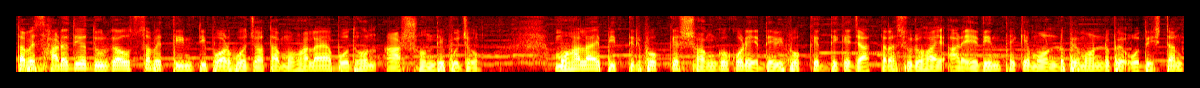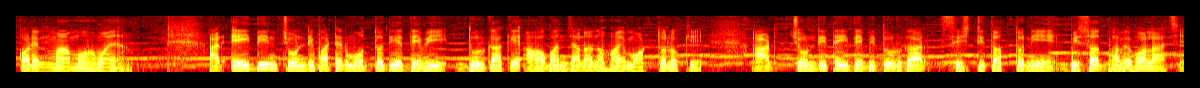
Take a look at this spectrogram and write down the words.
তবে শারদীয় দুর্গা উৎসবের তিনটি পর্ব যথা মহালয়া বোধন আর সন্ধি পুজো। মহালয় পিতৃপক্ষের সঙ্গ করে দেবীপক্ষের দিকে যাত্রা শুরু হয় আর এদিন থেকে মণ্ডপে মণ্ডপে অধিষ্ঠান করেন মা মহামায়া। আর এই দিন চণ্ডীপাঠের মধ্য দিয়ে দেবী দুর্গাকে আহ্বান জানানো হয় মর্তলোকে। আর চণ্ডীতেই দেবী দুর্গার সৃষ্টিতত্ত্ব নিয়ে বিশদভাবে বলা আছে।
